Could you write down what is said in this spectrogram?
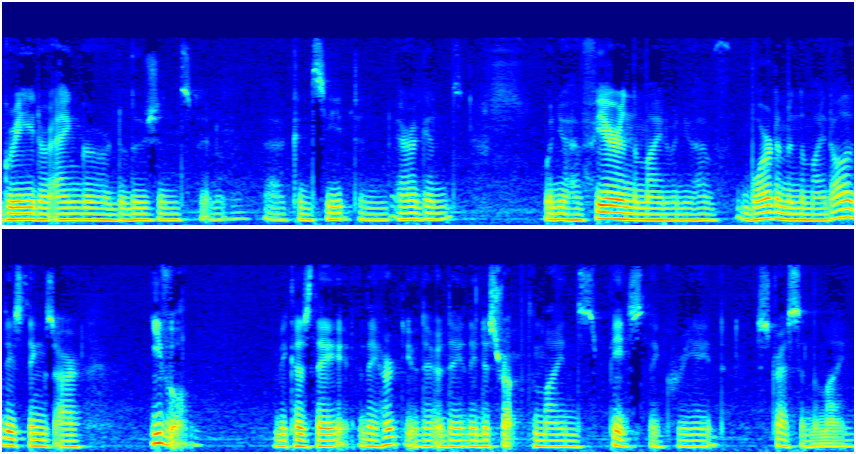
greed or anger or delusions, you know, uh, conceit and arrogance, when you have fear in the mind, when you have boredom in the mind, all of these things are evil because they, they hurt you, they, they, they disrupt the mind's peace, they create stress in the mind.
